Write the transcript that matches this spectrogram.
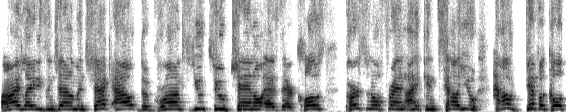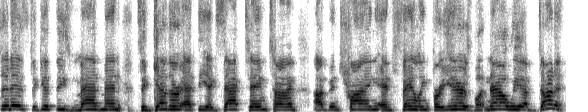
All right, ladies and gentlemen, check out the Gronk's YouTube channel as their close personal friend. I can tell you how difficult it is to get these madmen together at the exact same time. I've been trying and failing for years, but now we have done it.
